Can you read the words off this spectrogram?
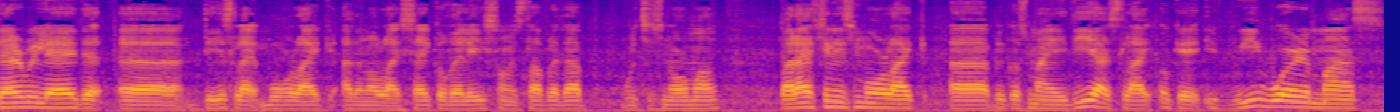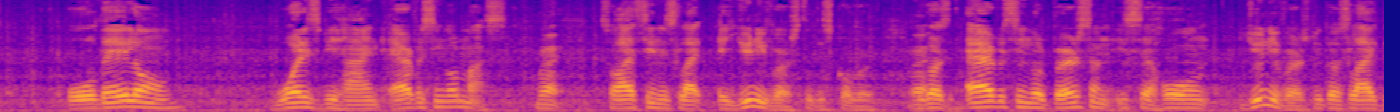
they relate uh, this like more like I don't know, like psychedelics and stuff like that, which is normal. But I think it's more like uh, because my idea is like, okay, if we wear a mask all day long, what is behind every single mask? Right. So I think it's like a universe to discover Right. because every single person is a whole universe because like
